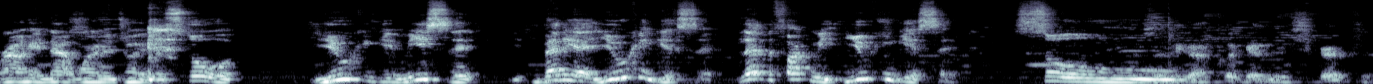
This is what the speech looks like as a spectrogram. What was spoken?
around here not wearing a joint in the store, you can get me sick. Better yet, you can get sick. Let the fuck me. You can get sick. So So you gotta click in the description.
